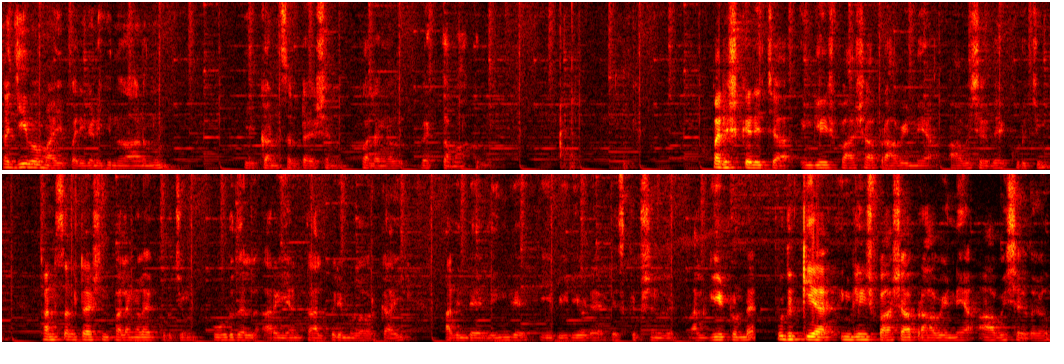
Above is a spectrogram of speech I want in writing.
സജീവമായി പരിഗണിക്കുന്നതാണെന്നും ഈ കൺസൾട്ടേഷൻ ഫലങ്ങൾ വ്യക്തമാക്കുന്നു. പരിഷ്കരിച്ച ഇംഗ്ലീഷ് ഭാഷാ പ്രാവീണ്യ ആവശ്യകതയെക്കുറിച്ചും കൺസൾട്ടേഷൻ ഫലങ്ങളെക്കുറിച്ചും കൂടുതൽ അറിയാൻ താല്പര്യമുള്ളവർക്കായി അതിന്റെ ലിങ്ക് ഈ വീഡിയോയുടെ ഡിസ്ക്രിപ്ഷനിൽ നൽകിയിട്ടുണ്ട്. പുതുക്കിയ ഇംഗ്ലീഷ് ഭാഷാ പ്രാവീണ്യ ആവശ്യകതകൾ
